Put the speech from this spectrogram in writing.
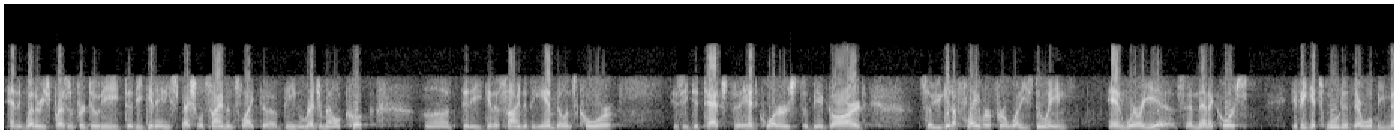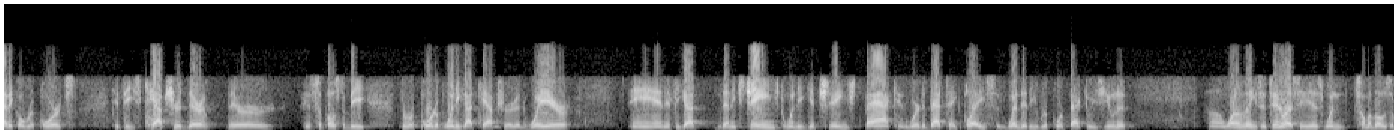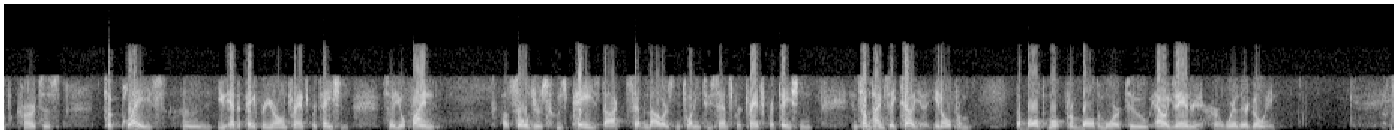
and whether he's present for duty. Did he get any special assignments like uh, being regimental cook? Uh, did he get assigned to the ambulance corps? Is he detached to the headquarters to be a guard? So you get a flavor for what he's doing and where he is. And then, of course, if he gets wounded, there will be medical reports. If he's captured, there there is supposed to be the report of when he got captured and where, and if he got then exchanged, when did he get changed back, and where did that take place, and when did he report back to his unit. Uh, one of the things that's interesting is when some of those occurrences took place, uh, you had to pay for your own transportation. So you'll find uh, soldiers whose pay is docked seven dollars and twenty-two cents for transportation, and sometimes they tell you, you know, from the Baltimore from Baltimore to Alexandria or where they're going.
